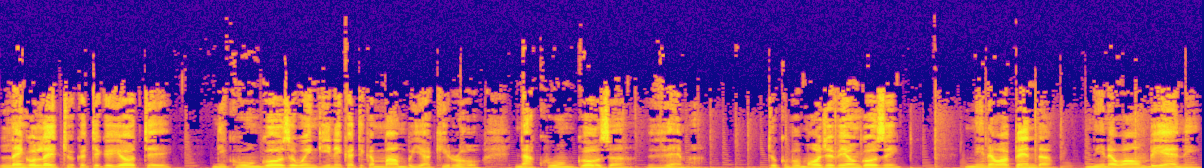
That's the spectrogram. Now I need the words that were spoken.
Lengo letu katika yote ni kuongoza wengine katika mambo ya kiroho na kuongoza vema. Tuko pamoja viongozi, ninawapenda, ninawaombieni,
